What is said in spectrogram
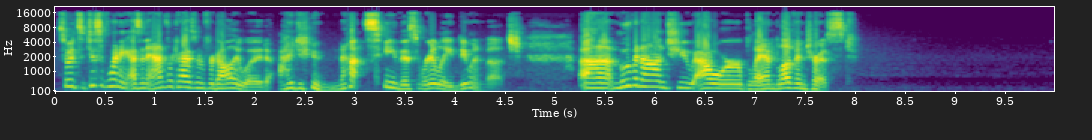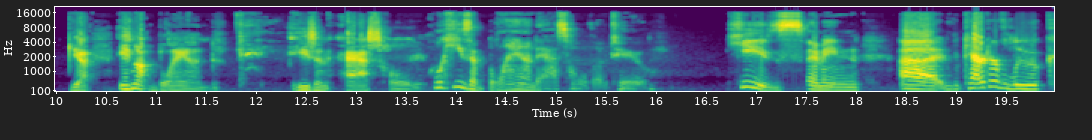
So it's disappointing. As an advertisement for Dollywood, I do not see this really doing much. Uh, moving on to our bland love interest. Yeah, he's not bland. He's an asshole. Well, he's a bland asshole though too. He's, I mean, uh, character of Luke.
